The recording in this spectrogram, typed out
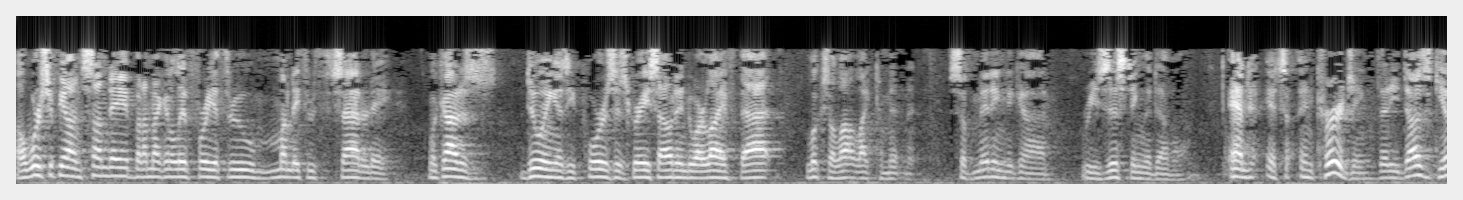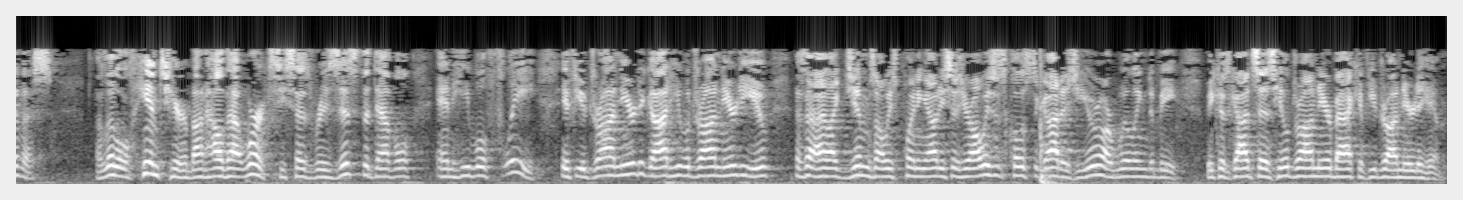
I'll worship you on Sunday, but I'm not going to live for you through Monday through Saturday. What God is doing as He pours His grace out into our life, that looks a lot like commitment. Submitting to God, resisting the devil. And it's encouraging that He does give us a little hint here about how that works. He says, resist the devil and he will flee. If you draw near to God, he will draw near to you. As I like Jim's always pointing out, he says, you're always as close to God as you are willing to be. Because God says he'll draw near back if you draw near to him.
